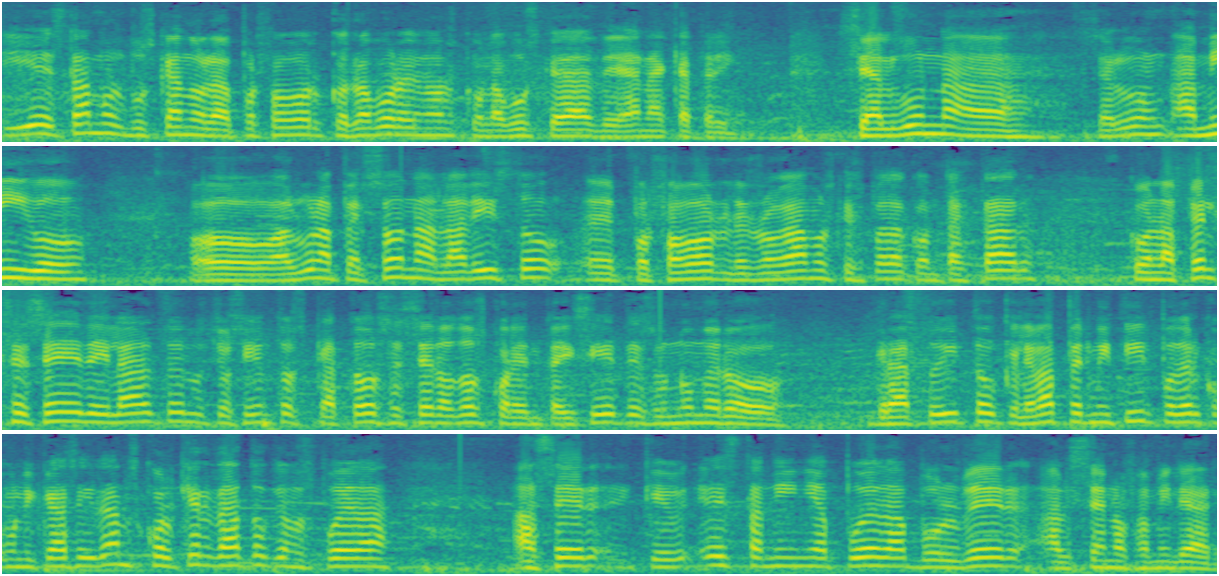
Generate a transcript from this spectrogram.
y estamos buscándola. Por favor, colabórenos con la búsqueda de Ana Catherine. Si, alguna, algún amigo o alguna persona la ha visto, eh, por favor, les rogamos que se pueda contactar con la FELCC del Alto, el 814-0247. Es un número gratuito que le va a permitir poder comunicarse y darnos cualquier dato que nos pueda hacer que esta niña pueda volver al seno familiar.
